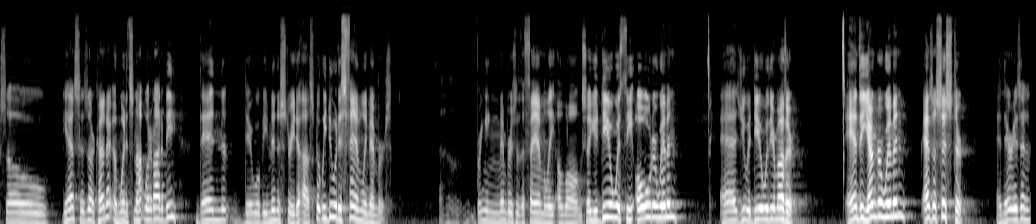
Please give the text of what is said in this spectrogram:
So, yes, is our conduct, and when it's not what it ought to be, then there will be ministry to us. But we do it as family members bringing members of the family along. So you deal with the older women as you would deal with your mother, and the younger women as a sister. And there is a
